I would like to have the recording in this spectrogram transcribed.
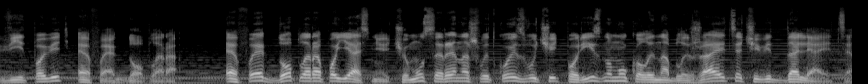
Відповідь ефект Доплера. Ефект Доплера пояснює, чому сирена швидкої звучить по-різному, коли наближається чи віддаляється.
